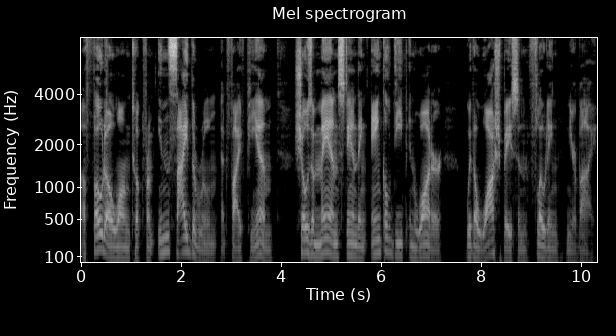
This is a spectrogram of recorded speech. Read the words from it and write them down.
A photo Wang took from inside the room at 5 p.m. shows a man standing ankle deep in water with a wash basin floating nearby.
